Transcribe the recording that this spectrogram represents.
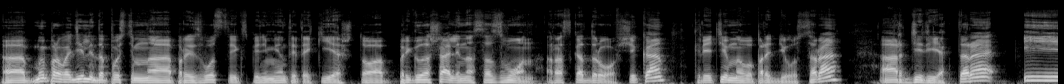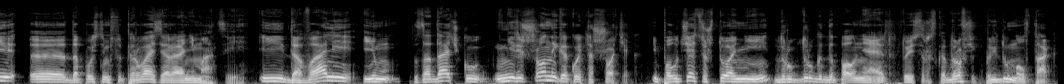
А, Мы проводили, допустим, на производстве эксперименты такие, что приглашали на созвон раскадровщика, креативного продюсера, арт-директора и, э, допустим, супервайзера анимации. И давали им задачку, нерешенный какой-то шотик. И получается, что они друг друга дополняют. То есть раскадровщик придумал так.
